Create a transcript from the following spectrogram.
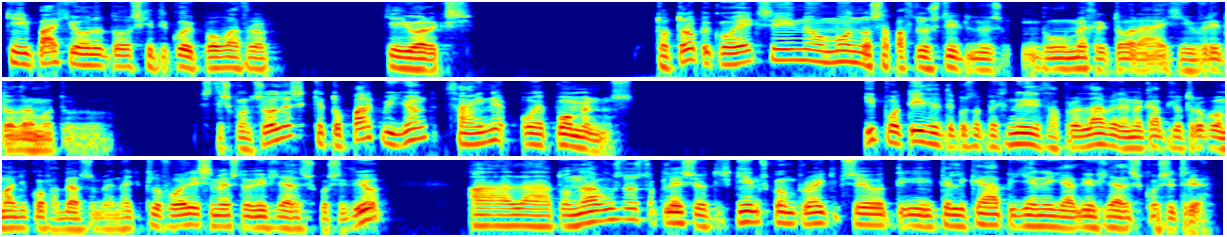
και υπάρχει όλο το σχετικό υπόβαθρο και η όρεξη. Το Τρόπικο 6 είναι ο μόνος από αυτούς τους τίτλους που μέχρι τώρα έχει βρει το δρόμο του στις κονσόλες και το Park Beyond θα είναι ο επόμενος. Υποτίθεται πως το παιχνίδι θα προλάβαινε με κάποιο τρόπο μαγικό φαντάζομαι να κυκλοφορήσει μέσα στο 2022 αλλά τον Αύγουστο στο πλαίσιο της Gamescom προέκυψε ότι τελικά πηγαίνει για 2023.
